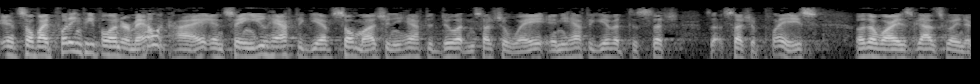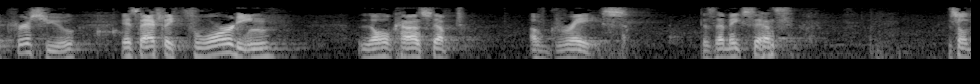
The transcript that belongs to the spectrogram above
and so by putting people under Malachi and saying you have to give so much and you have to do it in such a way and you have to give it to such such a place, otherwise God's going to curse you, it's actually thwarting the whole concept of grace. Does that make sense? So,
